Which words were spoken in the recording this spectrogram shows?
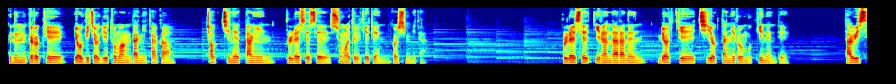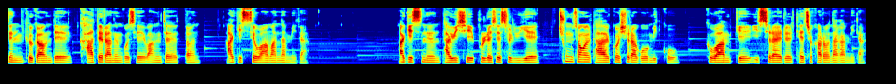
그는 그렇게 여기저기 도망 다니다가 적진의 땅인 블레셋에 숨어들게 된 것입니다. 블레셋이란 나라는 몇 개의 지역 단위로 묶이는데 다윗은 그 가운데 가드라는 곳의 왕자였던 아기스와 만납니다. 아기스는 다윗이 블레셋을 위해 충성을 다할 것이라고 믿고 그와 함께 이스라엘을 대적하러 나갑니다.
